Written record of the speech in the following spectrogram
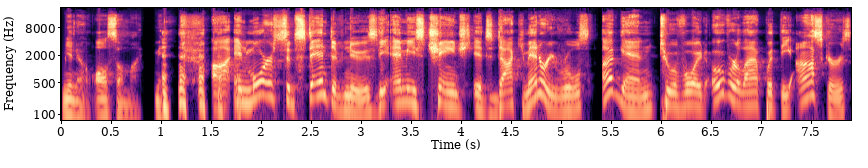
You know, also my me. uh, in more substantive news, the Emmys changed its documentary rules again to avoid overlap with the Oscars.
